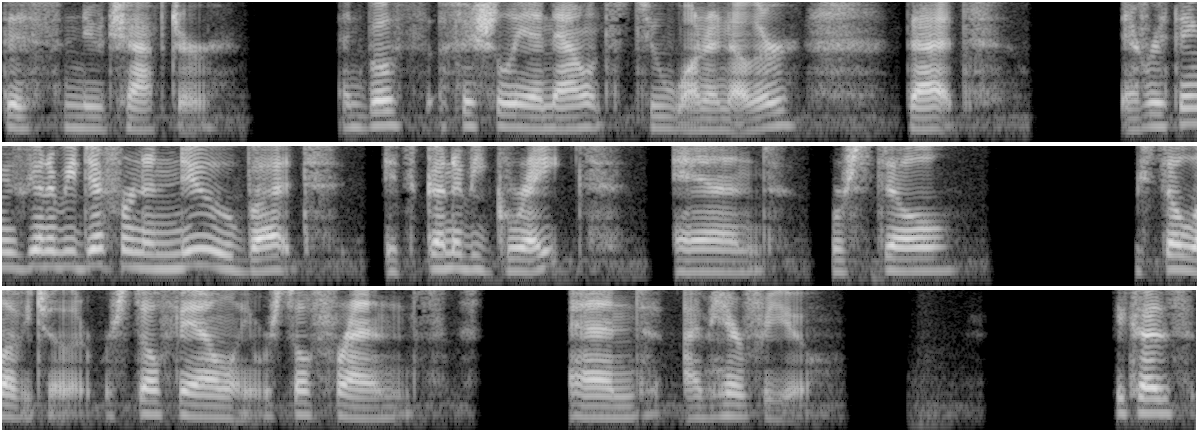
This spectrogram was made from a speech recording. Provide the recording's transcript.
this new chapter. And both officially announce to one another that everything's going to be different and new, but it's going to be great. And we're still, we still love each other. We're still family. We're still friends. And I'm here for you. Because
